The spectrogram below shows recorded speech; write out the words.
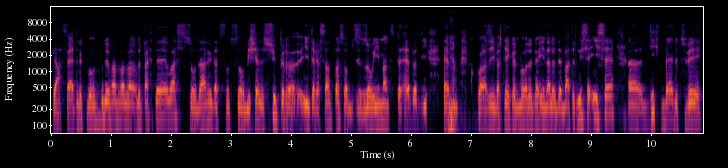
ja, feitelijk woordvoerder van, van de partij was, zodanig dat het voor Michel super interessant was om zo iemand te hebben die hem ja. quasi vertegenwoordigde in alle debatten. Dus is hij dicht bij de twee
